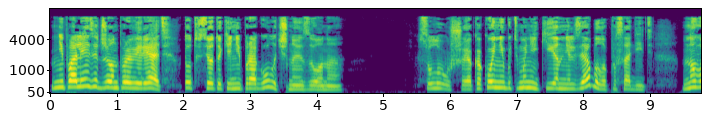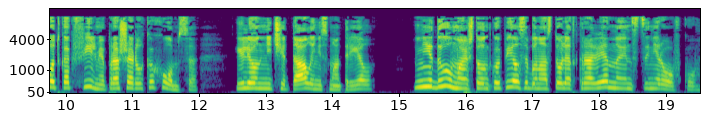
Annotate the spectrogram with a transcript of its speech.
Не полезет же он проверять, тут все-таки не прогулочная зона. Слушай, а какой-нибудь манекен нельзя было посадить? Ну вот как в фильме про Шерлока Холмса. Или он не читал и не смотрел? Не думаю, что он купился бы на столь откровенную инсценировку.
